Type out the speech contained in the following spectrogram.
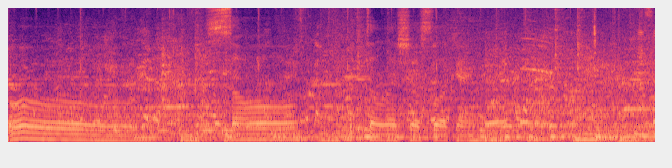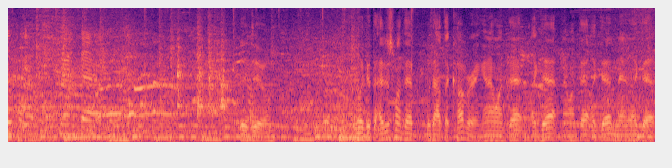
Oh, so delicious looking. They do. Look at that. I just want that without the covering, and I want that like that, and I want that like that, and that like that.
